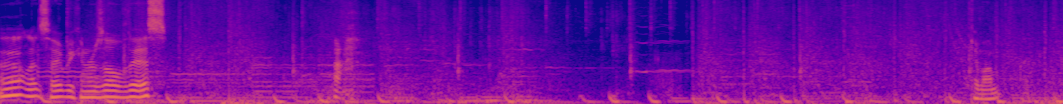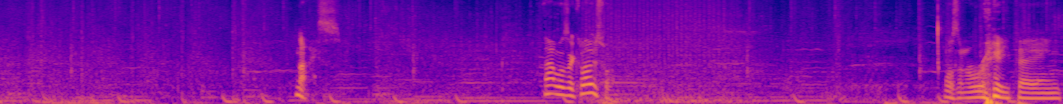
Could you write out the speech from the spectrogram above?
Well, let's hope we can resolve this. Ah. Come on. Nice. That was a close one. Wasn't really paying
